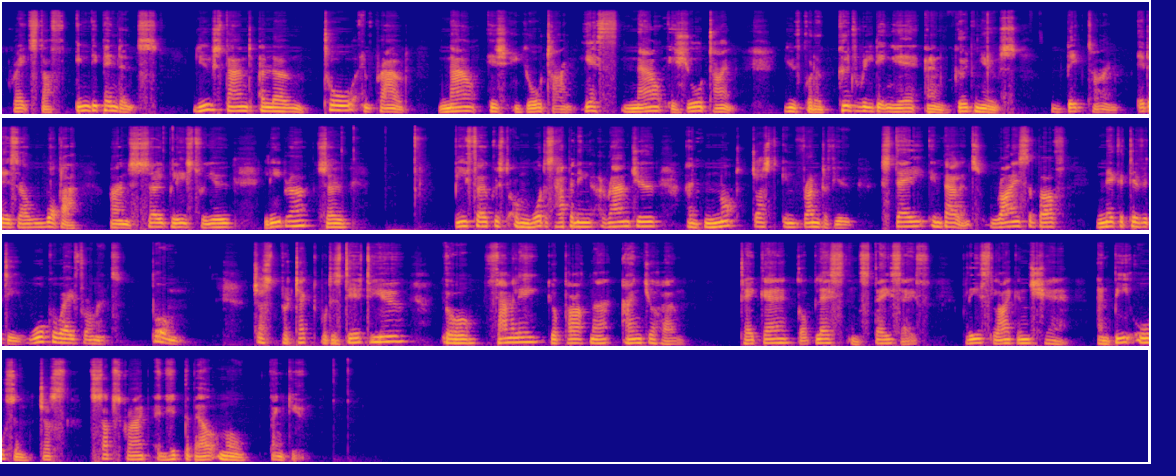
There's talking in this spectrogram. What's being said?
Great stuff. Independence. You stand alone, tall and proud. Now is your time. Yes, now is your time. You've got a good reading here and good news. Big time. It is a whopper. I'm so pleased for you, Libra. So be focused on what is happening around you and not just in front of you. Stay in balance. Rise above negativity. Walk away from it. Boom. Just protect what is dear to you, your family, your partner and your home. Take care, God bless and stay safe. Please like and share and be awesome. Just subscribe and hit the bell more. Thank you.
